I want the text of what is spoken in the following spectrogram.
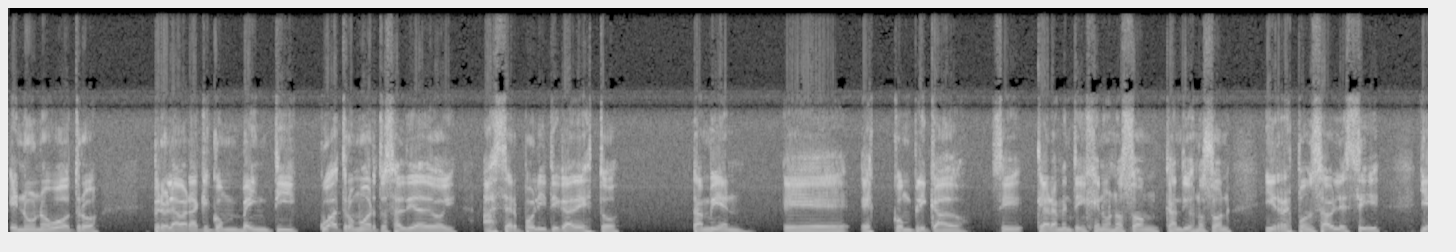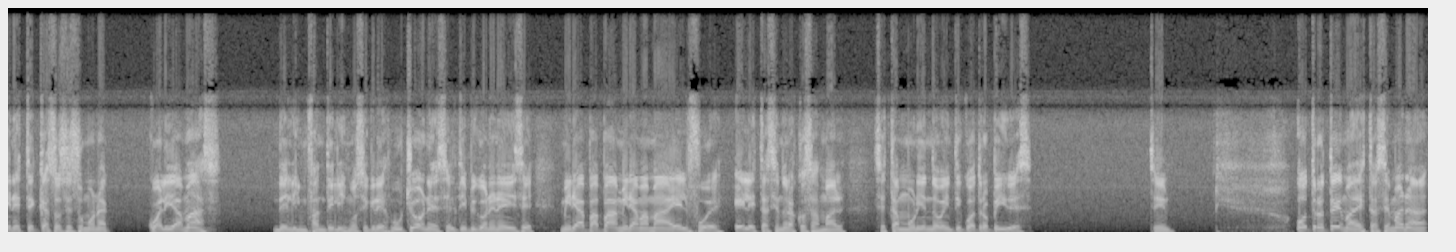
en uno u otro, pero la verdad que con 24 muertos al día de hoy, hacer política de esto también eh, es complicado. ¿sí? Claramente ingenuos no son, cándidos no son, irresponsables sí, y en este caso se suma una cualidad más del infantilismo, si crees. Buchones, el típico nene dice, mirá papá, mirá mamá, él fue, él está haciendo las cosas mal. Se están muriendo 24 pibes. ¿Sí? Otro tema de esta semana,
